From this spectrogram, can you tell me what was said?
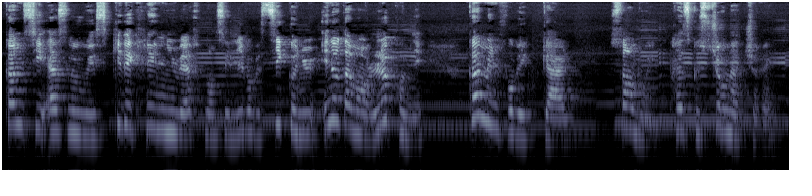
comme si S. Lewis, qui décrit l'univers dans ses livres si connus, et notamment le premier, comme une forêt calme, sans bruit, presque surnaturelle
